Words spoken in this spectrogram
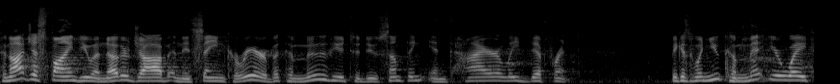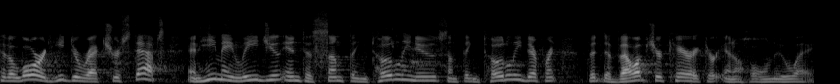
To not just find you another job in the same career, but to move you to do something entirely different. Because when you commit your way to the Lord, He directs your steps. And He may lead you into something totally new, something totally different that develops your character in a whole new way.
